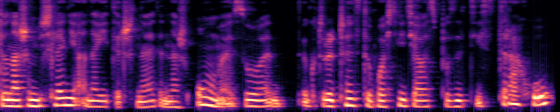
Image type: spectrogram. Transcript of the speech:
to nasze myślenie analityczne, ten nasz umysł, e, który często właśnie działa z pozycji strachu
